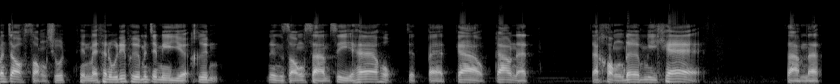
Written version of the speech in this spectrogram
มันจะออกสองชุด เห็นไหมธนูที่พื้นมันจะมีเยอะขึ้น หนึ่งสองสามสี่ห้าหกเจ็ดแปดเก้าเก้านัดจากของเดิมมีแค่สามนัด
